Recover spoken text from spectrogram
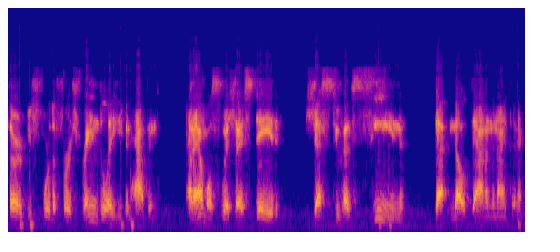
third before the first rain delay even happened. And I almost wish I stayed just to have seen that meltdown in the ninth inning.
